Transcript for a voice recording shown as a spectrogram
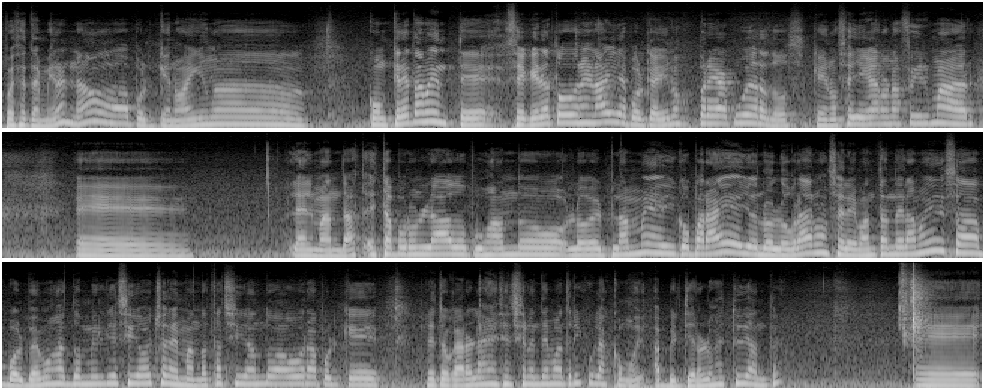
pues se termina en nada, porque no hay una. Concretamente, se queda todo en el aire porque hay unos preacuerdos que no se llegaron a firmar. Eh, la hermandad está por un lado pujando lo del plan médico para ellos, lo lograron, se levantan de la mesa, volvemos al 2018, la hermandad está chillando ahora porque le tocaron las exenciones de matrículas, como advirtieron los estudiantes. Eh,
